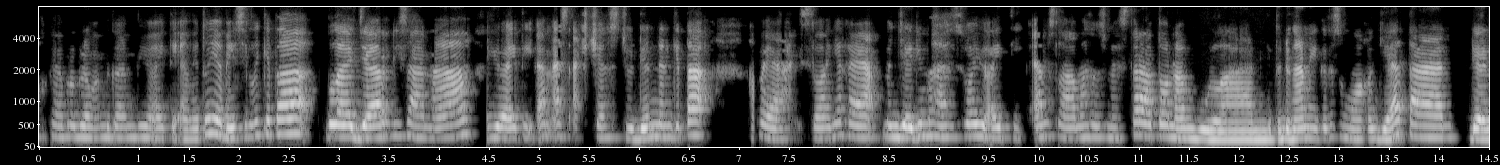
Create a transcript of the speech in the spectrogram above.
Oke, program MBKM di UiTM itu ya basically kita belajar di sana UiTM as exchange student dan kita apa ya istilahnya kayak menjadi mahasiswa UiTM selama satu semester atau enam bulan gitu dengan mengikuti semua kegiatan dan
